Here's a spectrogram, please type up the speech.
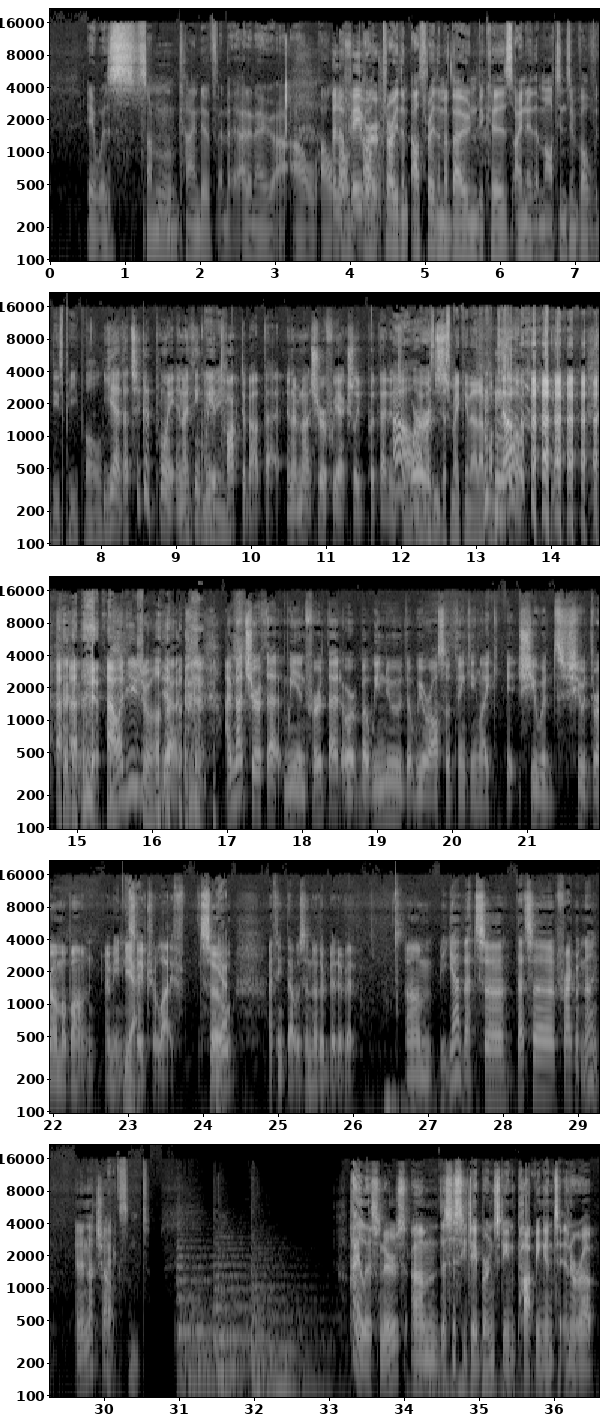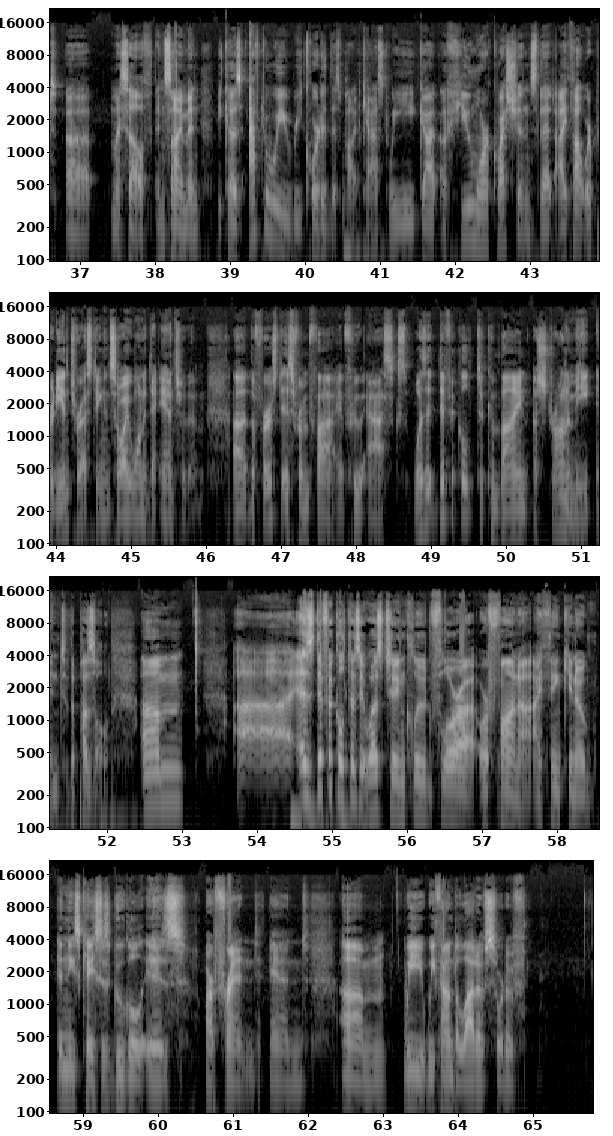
it was some kind of I don't know. I'll I'll, I'll. I'll throw them. I'll throw them a bone because I know that Martin's involved with these people. Yeah, that's a good point, and I think we had talked about that, and I'm not sure if we actually put that into Oh, words. I wasn't just making that up. On no, how unusual. yeah. I'm not sure if that we inferred that or but we knew that we were also thinking like it, she would she would throw him a bone. I mean, he Yeah. saved her life. So Yeah. I think that was another bit of it. Um, yeah, that's uh that's uh, fragment 9 in a nutshell. Excellent. Hi listeners. Um, this is CJ Bernstein popping in to interrupt uh, myself and Simon, because after we recorded this podcast, we got a few more questions that I thought were pretty interesting, and so I wanted to answer them. Uh, the first is from Five, who asks Was it difficult to combine astronomy into the puzzle? Um, uh, as difficult as it was to include flora or fauna, I think, you know, in these cases, Google is our friend. And um, we, we found a lot of sort of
